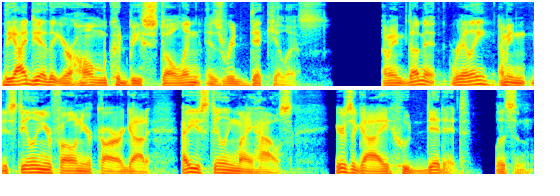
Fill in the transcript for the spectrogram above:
The idea that your home could be stolen is ridiculous. I mean, doesn't it really? I mean, you're stealing your phone, your car, I got it. How are you stealing my house? Here's a guy who did it. Listen.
